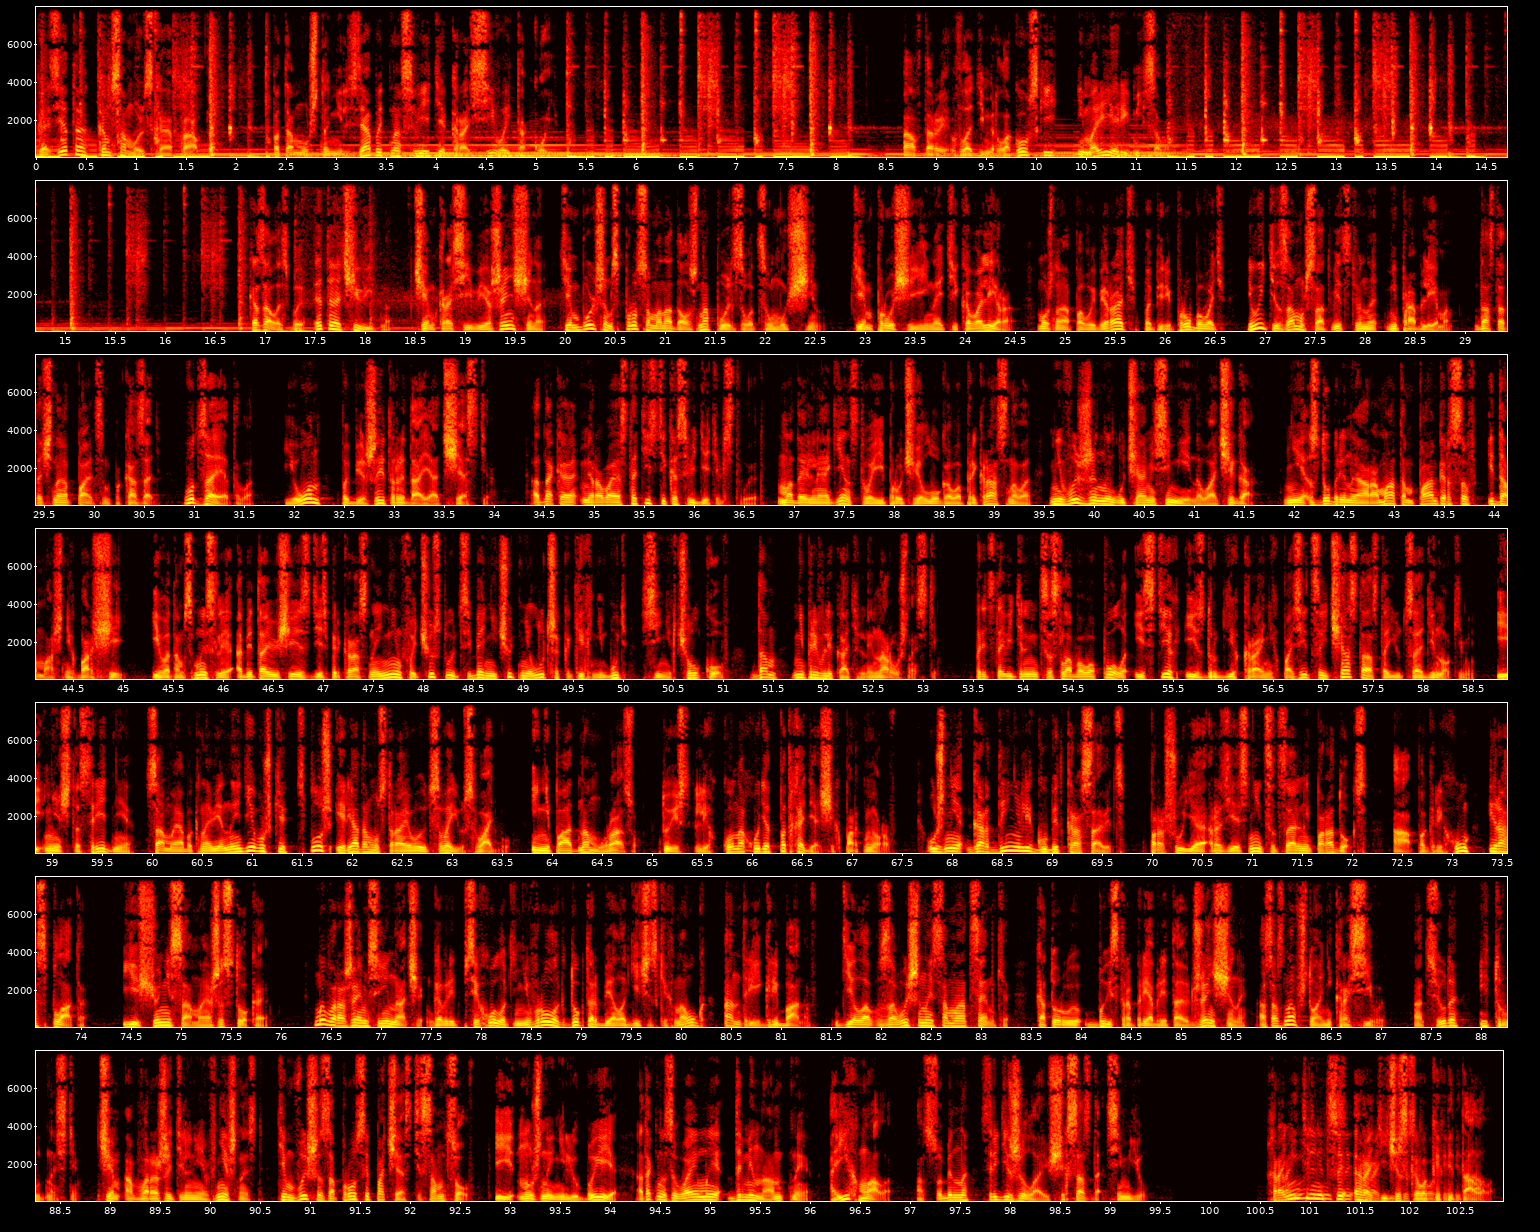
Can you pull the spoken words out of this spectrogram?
Газета «Комсомольская правда». Потому что нельзя быть на свете красивой такой. Авторы Владимир Логовский и Мария Ремисова. Казалось бы, это очевидно. Чем красивее женщина, тем большим спросом она должна пользоваться у мужчин. Тем проще ей найти кавалера. Можно повыбирать, поперепробовать и выйти замуж, соответственно, не проблема. Достаточно пальцем показать. Вот за этого. И он побежит, рыдая от счастья. Однако мировая статистика свидетельствует. Модельные агентства и прочие логово прекрасного не выжжены лучами семейного очага. Не сдобрены ароматом памперсов и домашних борщей. И в этом смысле обитающие здесь прекрасные нимфы чувствуют себя ничуть не лучше каких-нибудь синих чулков, дам непривлекательной наружности. Представительницы слабого пола из тех и из других крайних позиций часто остаются одинокими. И нечто среднее, самые обыкновенные девушки, сплошь и рядом устраивают свою свадьбу. И не по одному разу, то есть легко находят подходящих партнеров. Уж не гордыня ли губит красавиц? Прошу я разъяснить социальный парадокс. А по греху и расплата еще не самая жестокая. Мы выражаемся иначе, говорит психолог и невролог, доктор биологических наук Андрей Грибанов. Дело в завышенной самооценке, которую быстро приобретают женщины, осознав, что они красивы. Отсюда и трудности. Чем обворожительнее внешность, тем выше запросы по части самцов. И нужны не любые, а так называемые доминантные, а их мало, особенно среди желающих создать семью. Хранительницы эротического капитала.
